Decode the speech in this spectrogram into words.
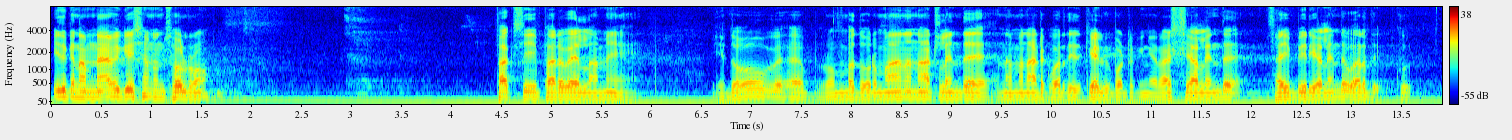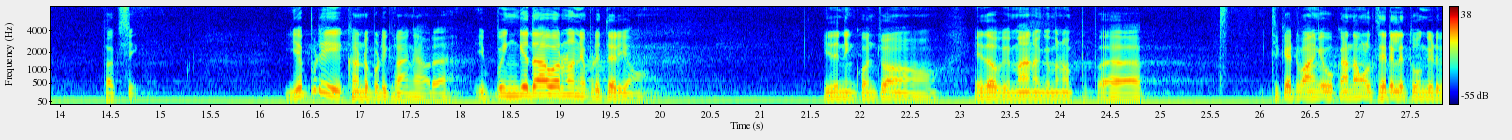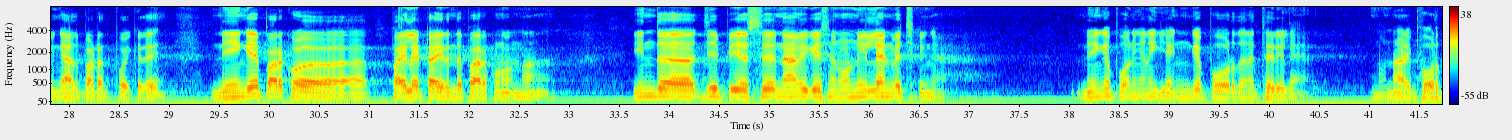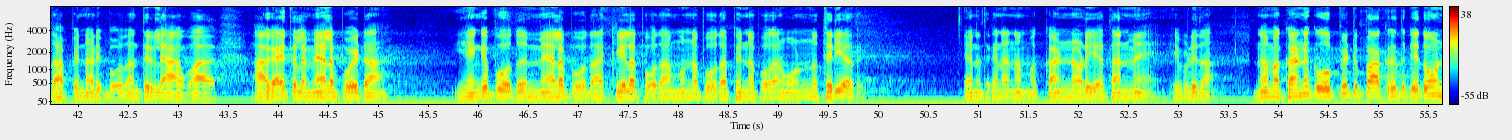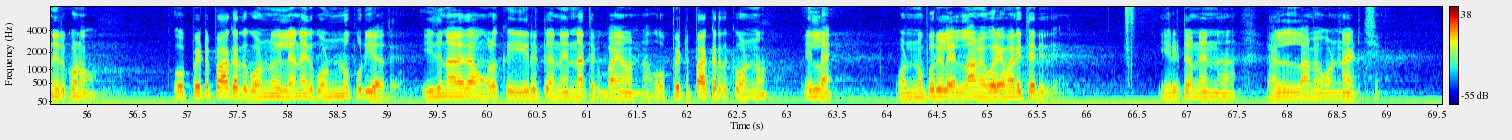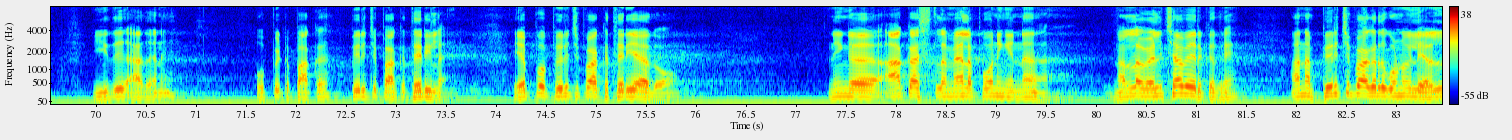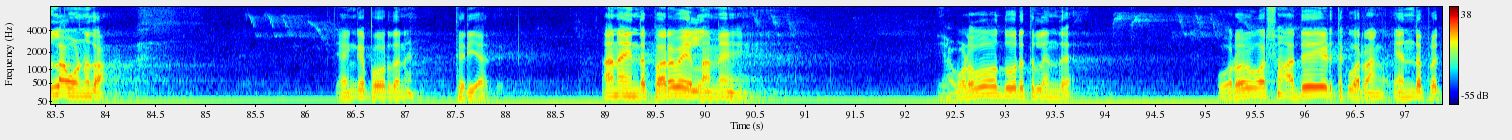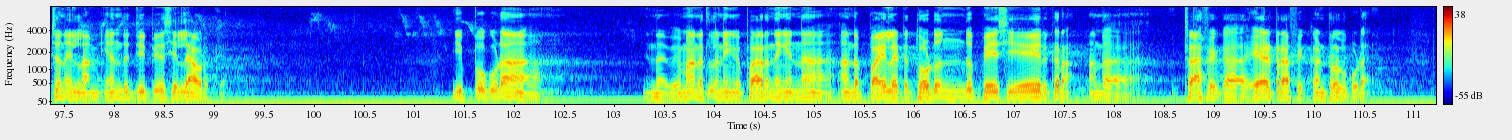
இதுக்கு நம்ம நேவிகேஷன் சொல்கிறோம் பக்ஷி பறவை எல்லாமே ஏதோ ரொம்ப தூரமான நாட்டிலேருந்து நம்ம நாட்டுக்கு வருது. இது கேள்விப்பட்டிருக்கீங்க. ரஷ்யாலேருந்து சைபீரியாலேருந்து வருது கு பக்ஷி எப்படி கண்டுபிடிக்கிறாங்க அவரை? இப்போ இங்கே தான் வரணும்னு எப்படி தெரியும்? இது நீங்கள் கொஞ்சம் ஏதோ விமானம் விமானம் டிக்கெட் வாங்கி உட்காந்தா உங்களுக்கு தெரியல தூங்கிடுவீங்க அது பாட்டது போய்க்குது. நீங்கள் பறக்க பைலட்டாக இருந்து பறக்கணுன்னா இந்த ஜிபிஎஸ்ஸு நேவிகேஷன் ஒன்றும் இல்லைன்னு வச்சுக்கோங்க. நீங்கள் போனீங்கன்னா எங்கே போகிறதுன்னு தெரியல. முன்னாடி போகிறதா பின்னாடி போகிறதான்னு தெரியல. வா- ஆகாயத்தில் மேலே போயிட்டா எங்கே போகுது மேலே போகுதா கீழே போகுதா முன்னே போதா பின்ன போதான்னு ஒன்றும் தெரியாது. எனத்துக்குன்னா நம்ம கண்ணுடைய தன்மை இப்படி தான் நம்ம கண்ணுக்கு ஒப்பிட்டு பார்க்குறதுக்கு ஏதோ ஒன்று இருக்கணும். ஒப்பிட்டு பார்க்குறதுக்கு ஒன்றும் இல்லைன்னா இதுக்கு ஒன்றும் புரியாது. இதனாலே தான் உங்களுக்கு இருட்டுன்னு என்னத்துக்கு பயம்னா ஒப்பிட்டு பார்க்குறதுக்கு ஒன்றும் இல்லை. ஒன்றும் புரியல எல்லாமே ஒரே மாதிரி தெரியுது. இருட்டுன்னு என்ன? எல்லாமே ஒன்றாயிடுச்சு இது அதுன்னு ஒப்பிட்டு பார்க்க பிரித்து பார்க்க தெரியல. எப்போ பிரித்து பார்க்க தெரியாதோ நீங்கள் ஆகாசத்தில் மேலே போனீங்கன்னா நல்ல வெளிச்சாவே இருக்குது. ஆனால் பிரித்து பார்க்குறதுக்கு ஒன்றும் இல்லை. எல்லாம் ஒன்று தான் எங்கே போகிறதுன்னு தெரியாது. ஆனால் இந்த பறவை எல்லாமே எவ்வளவோ தூரத்துலேருந்து ஒரு ஒரு வருஷம் அதே இடத்துக்கு வர்றாங்க. எந்த பிரச்சனை இல்லாமல் எந்த ஜிபிஎஸ் இல்லை அவருக்கு. இப்போ கூட இந்த விமானத்தில் நீங்கள் பறந்தீங்கன்னா அந்த பைலட்டு தொடர்ந்து பேசியே இருக்கிறான். அந்த டிராஃபிக் ஏர் டிராஃபிக் கண்ட்ரோல் கூட.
